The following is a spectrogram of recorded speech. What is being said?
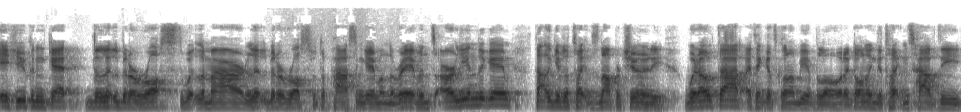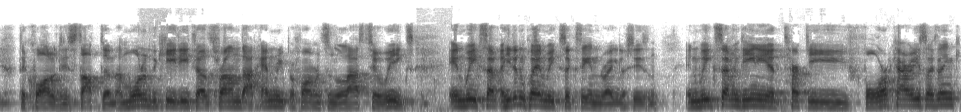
if you can get the little bit of rust with Lamar, a little bit of rust with the passing game on the Ravens early in the game, that'll give the Titans an opportunity. Without that, I think it's going to be a blowout. I don't think the Titans have the the quality to stop them. And one of the key details from that Henry performance in the last two weeks, in week seven, he didn't play in week 16 in the regular season. In week 17, he had 34 carries, I think,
